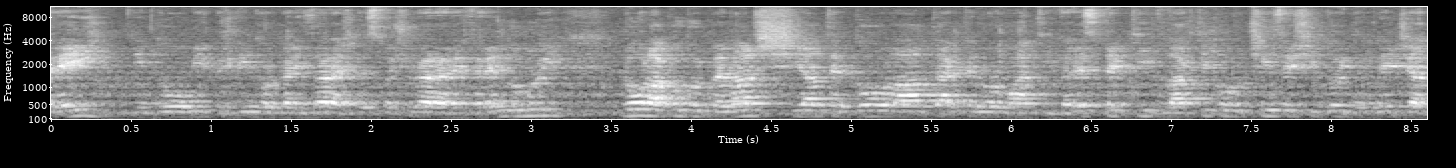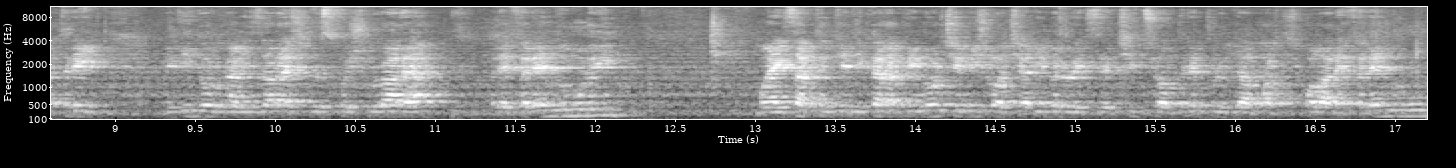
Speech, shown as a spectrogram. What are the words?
3 din 2000 privind organizarea și desfășurarea referendumului, 9 la codul penal și alte două la alte acte normative. Respectiv, la articolul 52 din legea 3 privind organizarea și desfășurarea referendumului, mai exact împiedicarea prin orice mijloace a liberului exercițiu al dreptului de a participa la referendum,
